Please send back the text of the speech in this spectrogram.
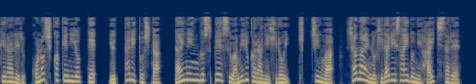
けられる。この仕掛けによって、ゆったりとしたダイニングスペースは見るからに広い。キッチンは車内の左サイドに配置され、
